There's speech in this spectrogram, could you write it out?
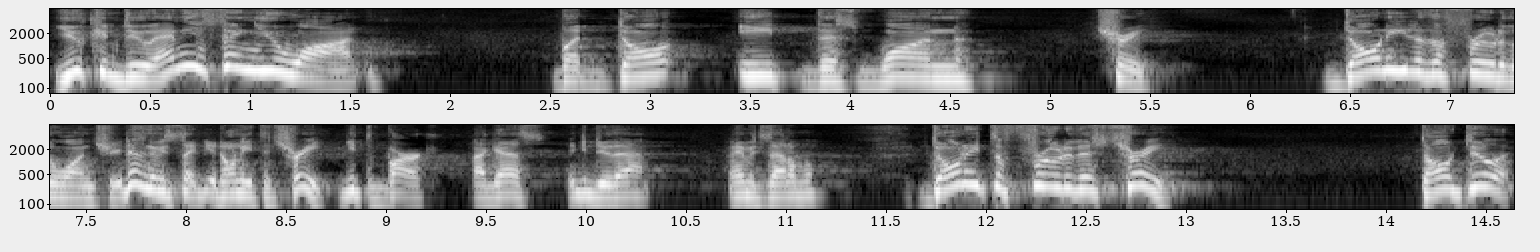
You can do anything you want, but don't eat this one tree. Don't eat of the fruit of the one tree. It doesn't even say you don't eat the tree. Eat the bark, I guess. You can do that. Maybe it's edible. Don't eat the fruit of this tree. Don't do it.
